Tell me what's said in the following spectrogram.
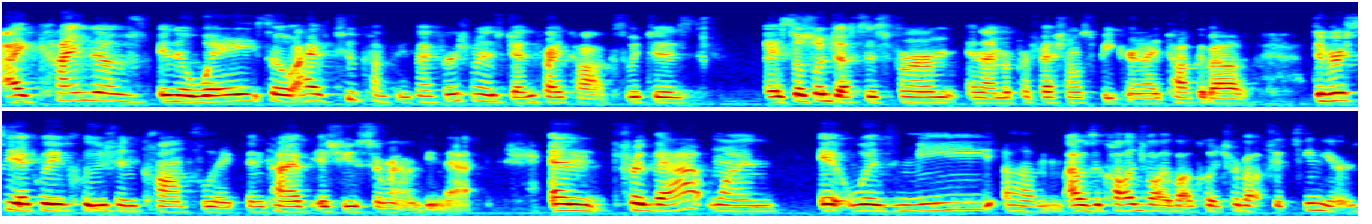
I kind of, in a way, so I have two companies. My first one is Jen Fry Talks, which is a social justice firm, and I'm a professional speaker, and I talk about diversity, equity, inclusion, conflict, and kind of issues surrounding that. And for that one, it was me. Um, I was a college volleyball coach for about 15 years,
